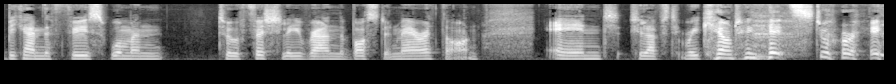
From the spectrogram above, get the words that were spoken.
became the first woman to officially run the Boston Marathon. And she loves recounting that story.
